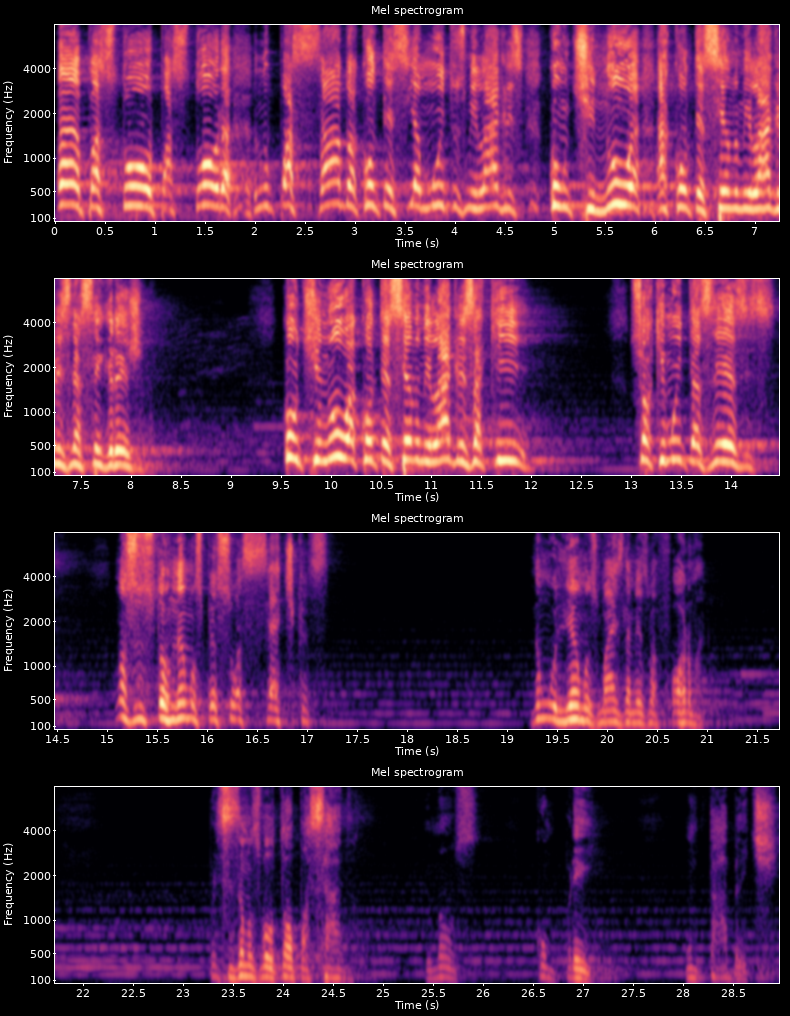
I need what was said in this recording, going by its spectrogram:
Ah, pastor, pastora, no passado acontecia muitos milagres, continua acontecendo milagres nessa igreja. Continua acontecendo milagres aqui. Só que muitas vezes nós nos tornamos pessoas céticas. Não olhamos mais da mesma forma. Precisamos voltar ao passado. Irmãos, comprei um tablet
